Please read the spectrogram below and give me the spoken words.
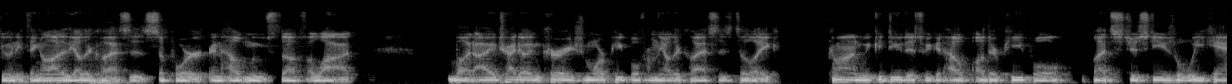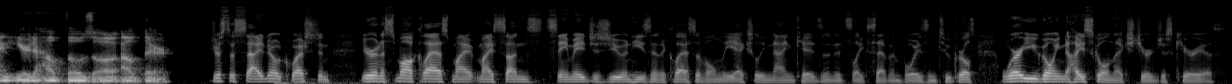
do anything. A lot of the other classes support and help move stuff a lot. But I try to encourage more people from the other classes to like, come on, we could do this. We could help other people. Let's just use what we can here to help those uh, out there. Just a side note question. You're in a small class. My my son's same age as you, and he's in a class of only actually nine kids, and it's like seven boys and two girls. Where are you going to high school next year? Just curious.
